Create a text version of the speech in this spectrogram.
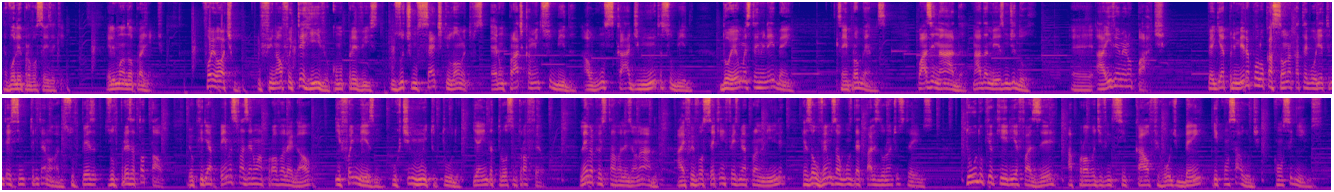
Eu vou ler para vocês aqui. Ele mandou pra gente. Foi ótimo. O final foi terrível, como previsto. Os últimos 7 quilômetros eram praticamente subida, alguns K de muita subida. Doeu, mas terminei bem, sem problemas. Quase nada, nada mesmo de dor. É, aí vem a melhor parte. Peguei a primeira colocação na categoria 35-39, surpresa, surpresa total. Eu queria apenas fazer uma prova legal e foi mesmo. Curti muito tudo e ainda trouxe um troféu. Lembra que eu estava lesionado? Aí foi você quem fez minha planilha, resolvemos alguns detalhes durante os treinos. Tudo o que eu queria fazer, a prova de 25K off-road bem e com saúde. Conseguimos.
